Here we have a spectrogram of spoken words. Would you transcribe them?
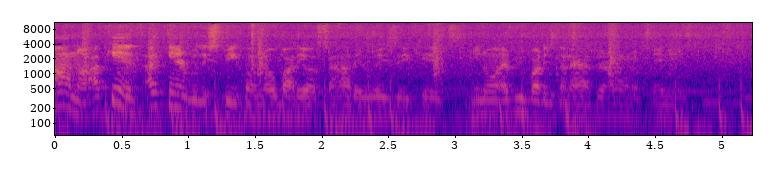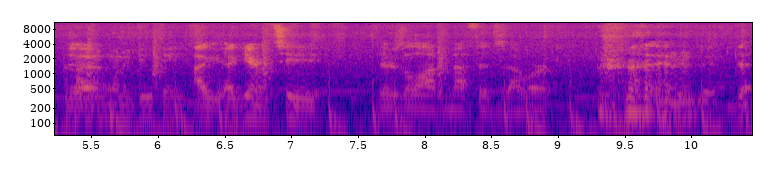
I don't know. I can't. I can't really speak on nobody else and how they raise their kids. You know, everybody's gonna have their own opinion. Of How Yeah. they want to do things. I, I guarantee there's a lot of methods that work. Mhm.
